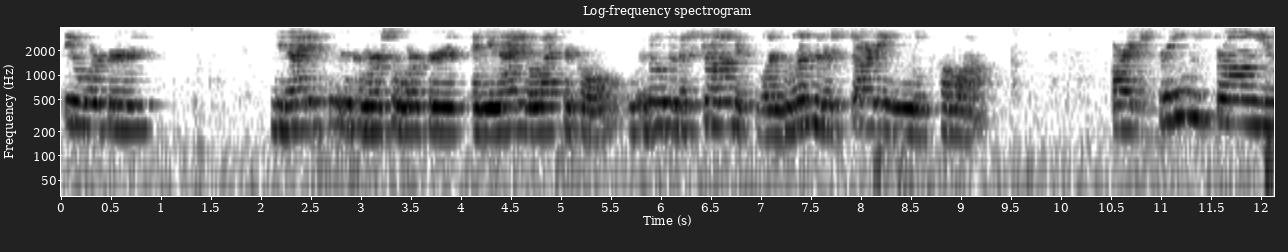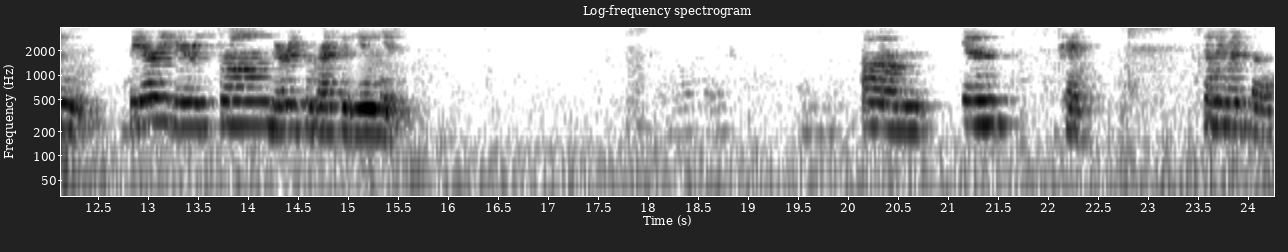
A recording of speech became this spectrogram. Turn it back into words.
Steelworkers, United Food and Commercial Workers, and United Electrical, those are the strongest ones, the ones that are starting union co-op, are extremely strong unions very, very strong, very progressive union. Um, and, okay, tell me when the,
